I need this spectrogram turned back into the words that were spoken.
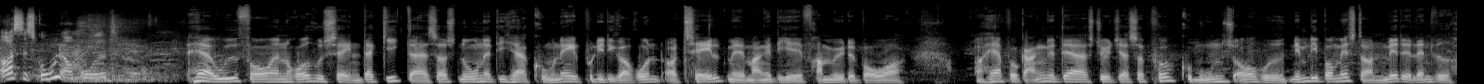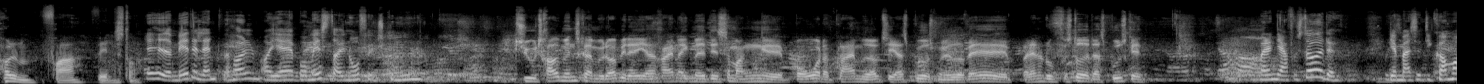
også skoleområdet. Herude foran Rådhussagen, der gik der altså også nogle af de her kommunalpolitikere rundt og talte med mange af de fremmødte borgere. Og her på gangene, der stødte jeg så på kommunens overhoved, nemlig borgmesteren Mette Landved Holm fra Venstre. Jeg hedder Mette Landved Holm, og jeg er borgmester i Nordfyns Kommune. 20-30 mennesker er mødt op i dag. Jeg regner ikke med, at det er så mange borgere, der plejer at møde op til jeres byrådsmøder. Hvad, hvordan har du forstået deres budskab? Hvordan jeg har forstået det? Jamen altså, de kommer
